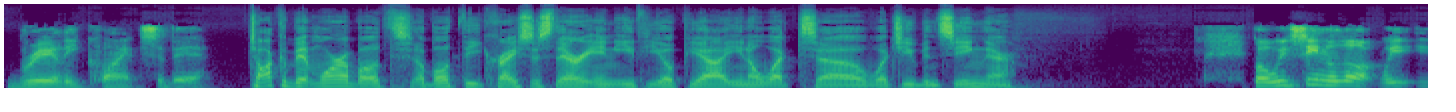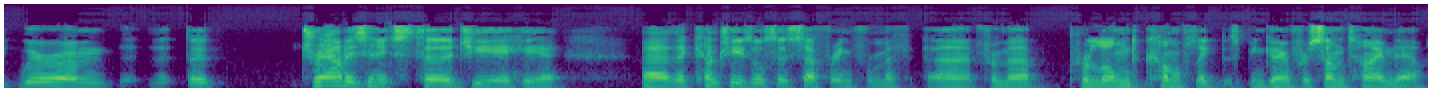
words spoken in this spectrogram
really quite severe talk a bit more about about the crisis there in Ethiopia. You know what uh, what you've been seeing there. Well, we've seen a lot. We we're um, the, the, drought is in its third year here. Uh, the country is also suffering from a uh, from a prolonged conflict that's been going for some time now.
